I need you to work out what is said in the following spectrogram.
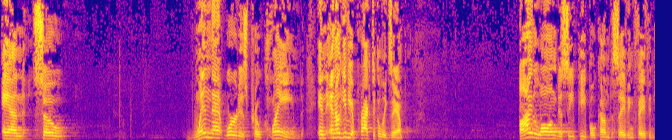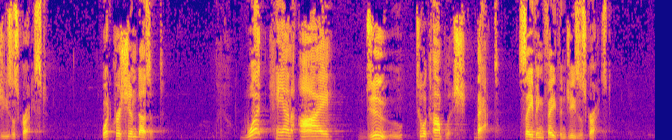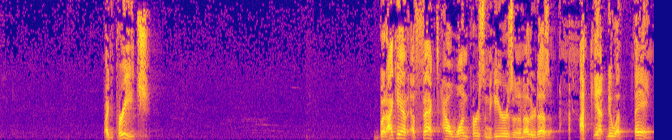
And so when that word is proclaimed, and, and I'll give you a practical example. I long to see people come to saving faith in Jesus Christ. What Christian doesn't? What can I do to accomplish that? Saving faith in Jesus Christ. I can preach. But I can't affect how one person hears and another doesn't. I can't do a thing.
